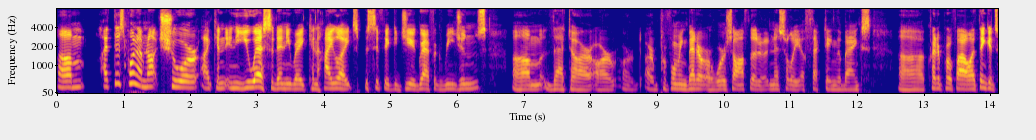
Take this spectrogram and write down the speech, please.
Um, at this point, I'm not sure I can, in the U.S. at any rate, can highlight specific geographic regions um, that are, are, are are performing better or worse off that are necessarily affecting the bank's uh, credit profile. I think it's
